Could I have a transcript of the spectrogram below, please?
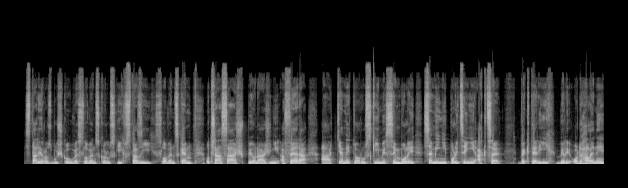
stali rozbuškou ve slovensko-ruských vztazích. Slovenskem otřásá špionážní aféra a těmito ruskými symboly se míní policejní akce, ve kterých byly odhaleny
